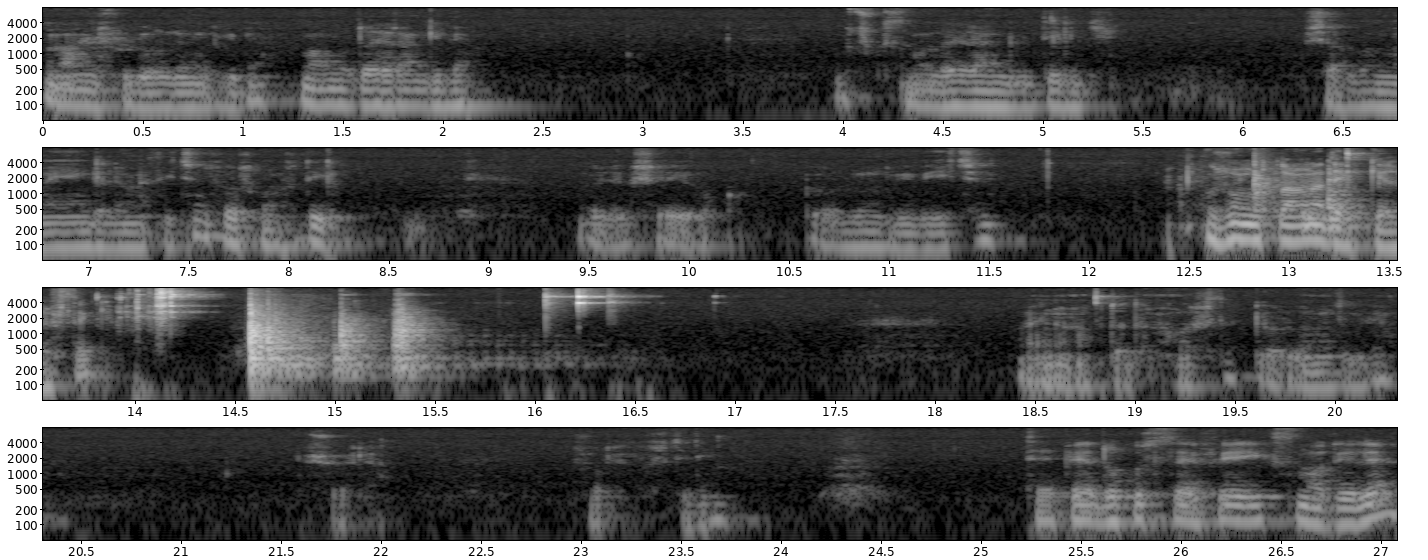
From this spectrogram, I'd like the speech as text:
Namlusu gördüğünüz gibi. Namluda herhangi bir uç kısmında herhangi bir delik şahlanmayı engellemesi için söz konusu değil. Böyle bir şey yok. Gördüğünüz gibi için. Uzunluklarına denk gelirsek aynı noktadan alırsak gördüğünüz gibi şöyle şöyle göstereyim. TP9 SFX modeli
